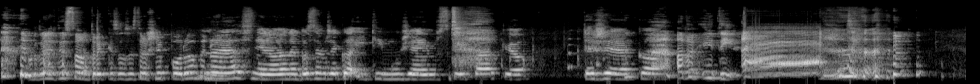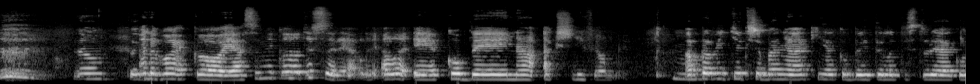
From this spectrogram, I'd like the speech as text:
Protože ty soundtracky jsou se strašně podobné. no jasně, no, nebo jsem řekla E.T. muže, Jurský park, jo? Takže jako, A ten E.T. no, tak... A nebo jako, já jsem jako na ty seriály, ale i jakoby na akční filmy. A baví tě třeba nějaký, jakoby tyhle ty studie, jako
